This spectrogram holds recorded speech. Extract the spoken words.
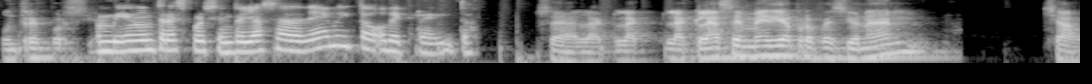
un 3%. También un 3%, ya sea de débito o de crédito. O sea, la, la, la clase media profesional, chao.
